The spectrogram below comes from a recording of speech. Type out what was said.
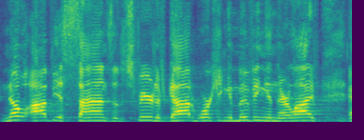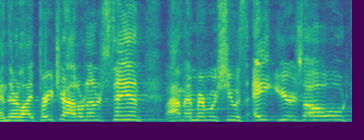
no obvious signs of the Spirit of God working and moving in their life. And they're like, Preacher, I don't understand. I remember when she was eight years old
